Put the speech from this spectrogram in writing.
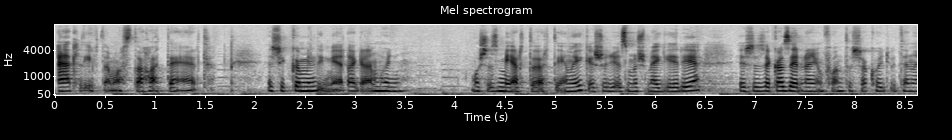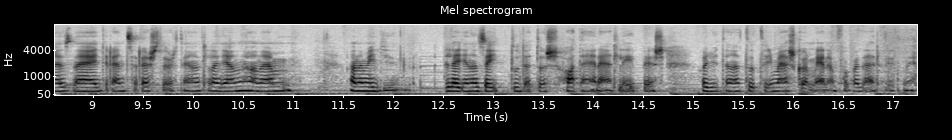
átléptem azt a határt, és akkor mindig mérlegelem, hogy most ez miért történik, és hogy ez most megérje, és ezek azért nagyon fontosak, hogy utána ez ne egy rendszeres történet legyen, hanem, hanem így legyen az egy tudatos határátlépés, hogy utána tudod, hogy máskor miért nem fogod átlépni.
